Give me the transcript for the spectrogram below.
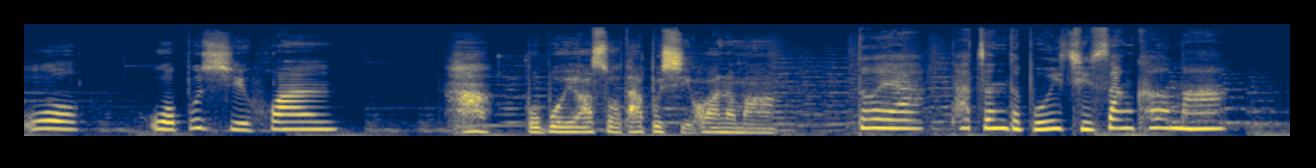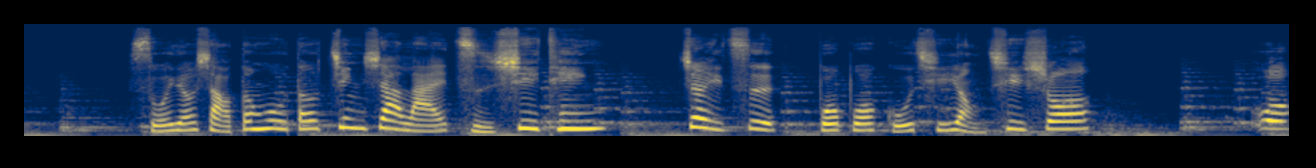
我我不喜欢。”哈，波波要说他不喜欢了吗？对啊，他真的不一起上课吗？所有小动物都静下来仔细听。这一次，波波鼓起勇气说：“我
